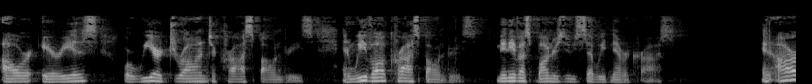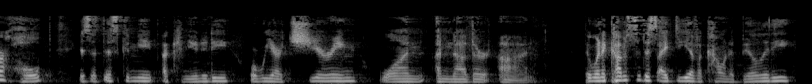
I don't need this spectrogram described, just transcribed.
our areas where we are drawn to cross boundaries. And we've all crossed boundaries. Many of us boundaries we said we'd never cross. And our hope is that this can be a community where we are cheering one another on. That when it comes to this idea of accountability,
